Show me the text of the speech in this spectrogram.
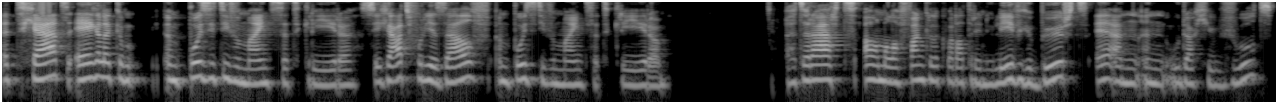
Het gaat eigenlijk een, positieve mindset creëren. Dus je gaat voor jezelf een positieve mindset creëren. Uiteraard allemaal afhankelijk wat er in je leven gebeurt hè, en, en hoe dat je je voelt.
